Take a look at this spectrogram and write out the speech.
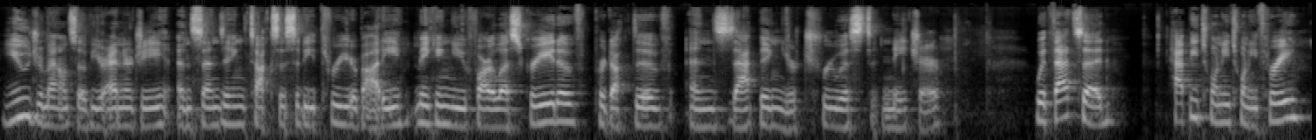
huge amounts of your energy and sending toxicity through your body, making you far less creative, productive, and zapping your truest nature. With that said, happy 2023.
